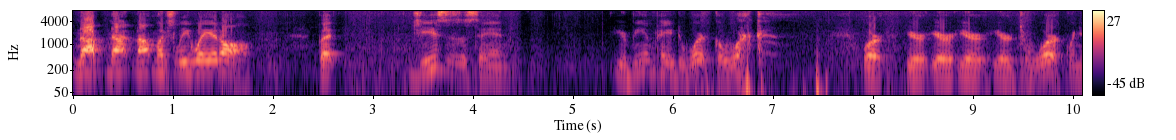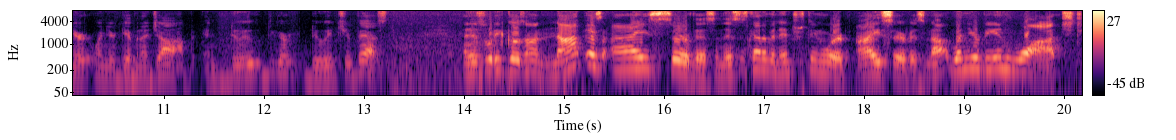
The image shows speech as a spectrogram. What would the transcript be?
not not not much leeway at all. But Jesus is saying, you're being paid to work. Go work. or you're, you're, you're, you're to work when you're, when you're given a job and do, your, do it your best. And this is what he goes on, not as eye service, and this is kind of an interesting word, eye service, not when you're being watched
